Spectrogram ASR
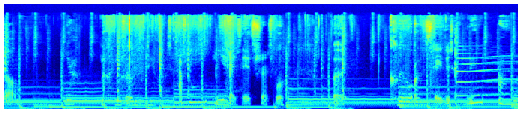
So yeah, nothing really new is happening. Yeah, I say it's stressful, but Clue on stage is happening. Um,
